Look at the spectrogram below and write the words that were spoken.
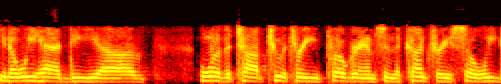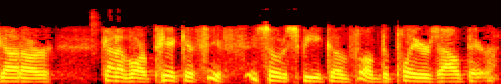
you know, we had the, uh, one of the top two or three programs in the country. So we got our kind of our pick, if, if so to speak, of, of the players out there.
